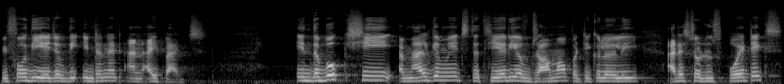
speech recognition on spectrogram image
before the age of the internet and iPads. In the book, she amalgamates the theory of drama, particularly Aristotle's poetics,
